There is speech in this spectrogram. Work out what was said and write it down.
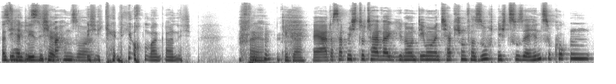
Also sie hätten es nicht halt, machen sollen. Ich, ich kenne die auch mal gar nicht. Naja, egal. Ja, das hat mich total, weil genau in dem Moment, ich habe schon versucht, nicht zu sehr hinzugucken,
